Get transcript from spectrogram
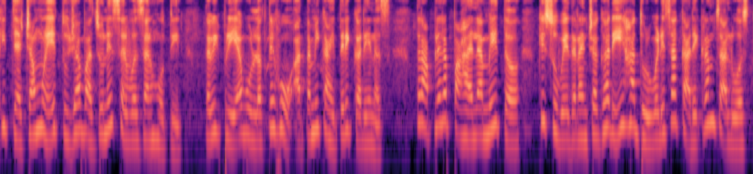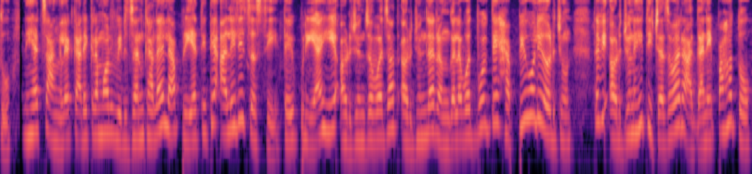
की त्याच्यामुळे तुझ्या बाजूने सर्वजण होतील. तरी प्रिया बोलू लागते हो आता मी काहीतरी करेनच. तर आपल्याला पाहायला मिळतं की सुभेदारांच्या घरी हा धुळवडीचा कार्यक्रम चालू असतो. आणि ह्या चांगल्या कार्यक्रमावर विरजन घालायला प्रिया तिथे आलेलीच असते. तरी प्रिया ही अर्जुनजवळ जात अर्जुनला रंग लावत बोलते हॅप्पी होली अर्जुन. तरी अर्जुनही तिच्याजवळ रागाने पाहतो.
